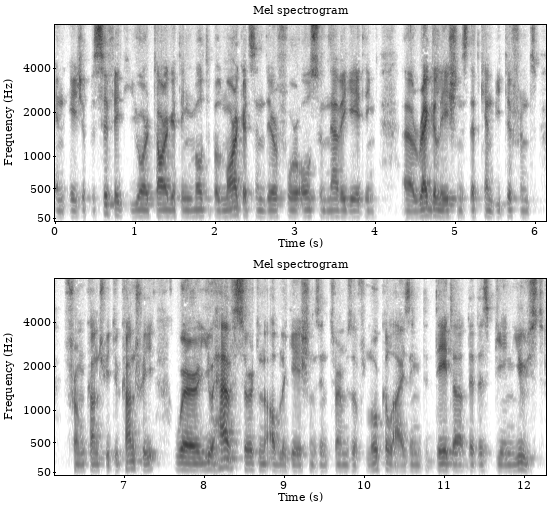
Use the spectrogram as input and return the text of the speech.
in Asia Pacific, you are targeting multiple markets and therefore also navigating uh, regulations that can be different from country to country, where you have certain obligations in terms of localizing the data that is being used.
